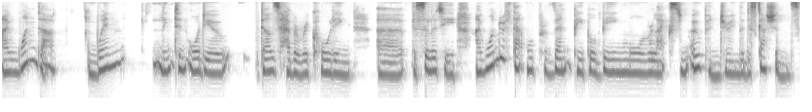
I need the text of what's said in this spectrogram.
I wonder when LinkedIn audio does have a recording uh, facility, I wonder if that will prevent people being more relaxed and open during the discussions.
